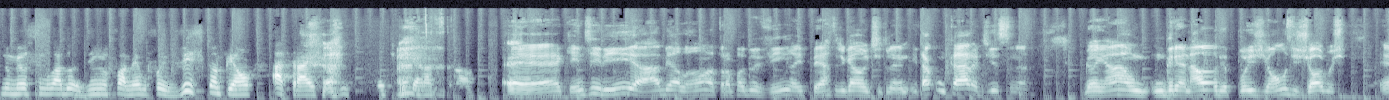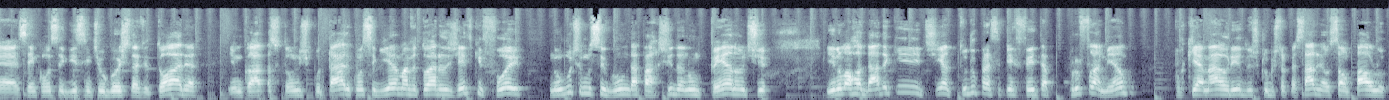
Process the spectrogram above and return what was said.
no meu simuladorzinho, o Flamengo foi vice-campeão atrás do Internacional. É, quem diria, a Abelão, a tropa do vinho aí perto de ganhar o título. Né? E tá com cara disso, né? Ganhar um, um Grenal depois de 11 jogos é, sem conseguir sentir o gosto da vitória, em um clássico tão disputado, conseguir uma vitória do jeito que foi, no último segundo da partida, num pênalti, e numa rodada que tinha tudo para ser perfeita para o Flamengo, porque a maioria dos clubes tropeçaram, né? O São Paulo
